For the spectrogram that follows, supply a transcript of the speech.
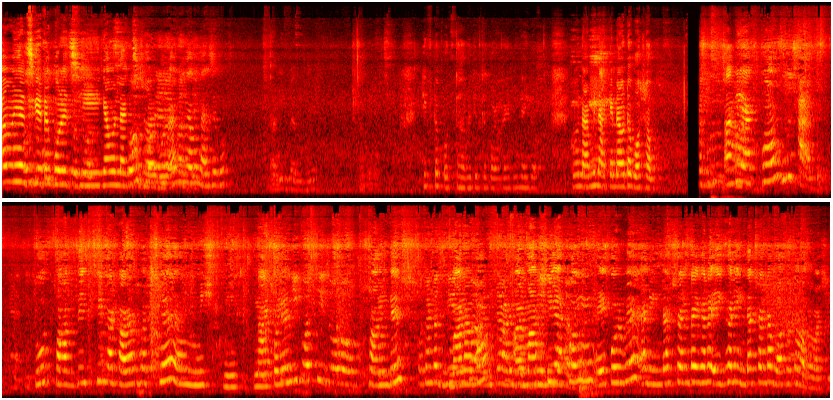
আমি আজকে এটা করেছি। কেমন লাগছে সবাই বলে? আমি কেমন লাগছে গো? টিপটা করতে হবে টিপটা করা হয়নি যাই হোক। আমি নাকে না ওটা বসাবো। আমি এখন দুধ পাক দিচ্ছি তার কারণ হচ্ছে মিষ্টি। নারকলের সন্দেশ বানাবো। আর মাসি এখন। এ করবে আর ইন্ডাকশনটা এখানে এইখানে ইন্ডাকশনটা বসাতে হবে মাসি।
